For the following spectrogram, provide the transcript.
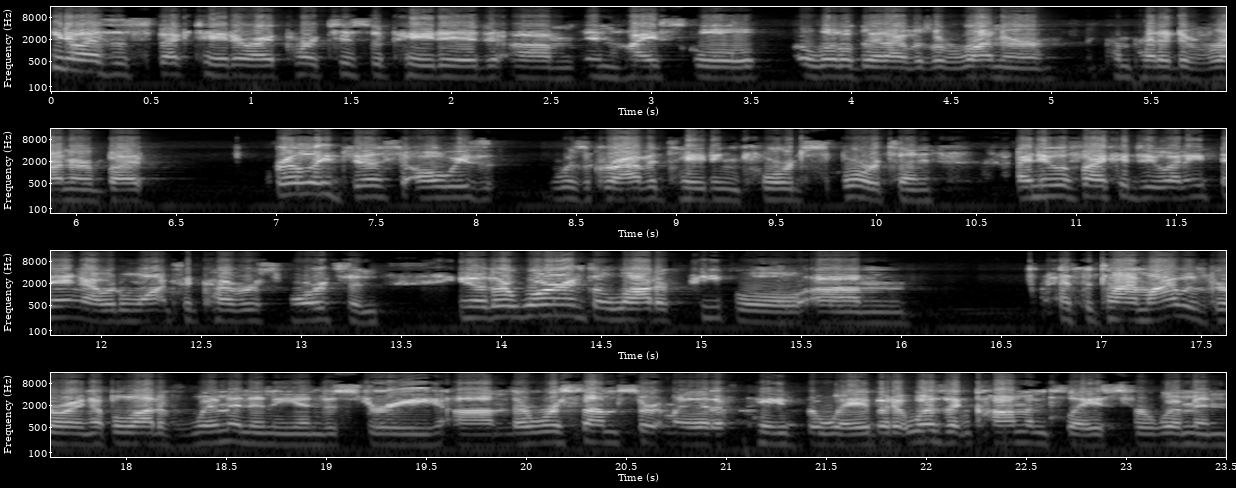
you know, as a spectator, I participated um, in high school a little bit. I was a runner, competitive runner, but really just always was gravitating towards sports. And I knew if I could do anything, I would want to cover sports. And, you know, there weren't a lot of people. Um, at the time I was growing up, a lot of women in the industry. Um, there were some certainly that have paved the way, but it wasn't commonplace for women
